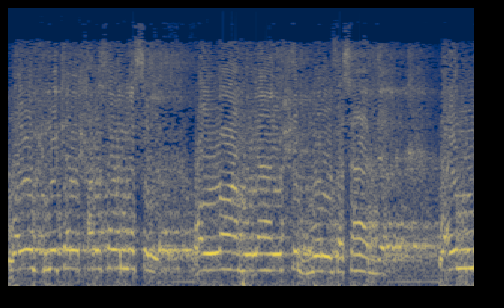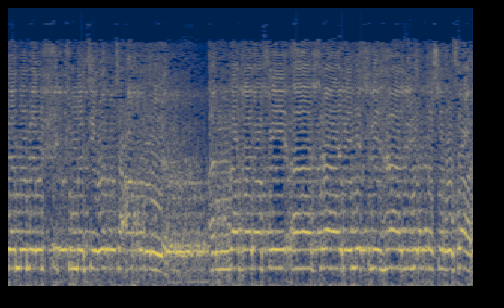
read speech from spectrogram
ويهلك الحرث والنسل والله لا يحب الفساد. وإن من الحكمة والتعقل النظر في آثار مثل هذه التصرفات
